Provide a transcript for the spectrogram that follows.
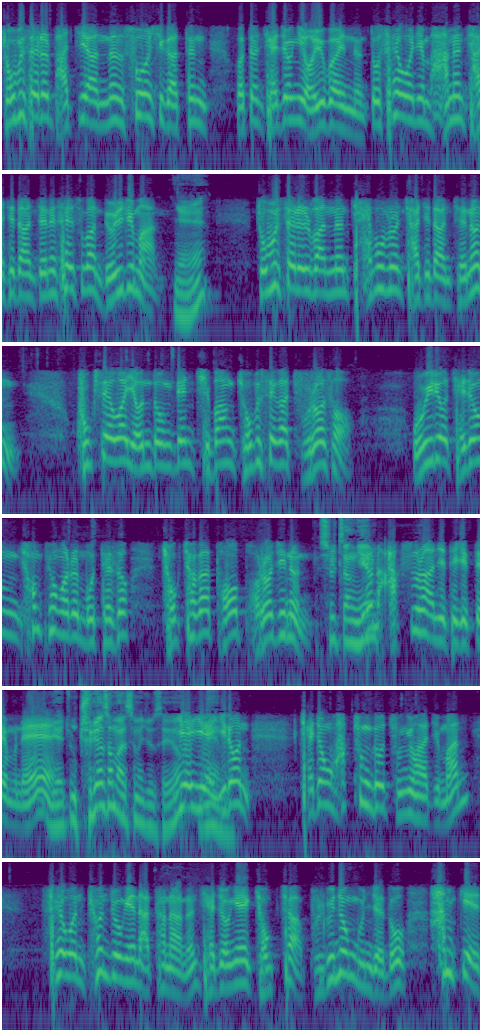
교부세를 받지 않는 수원시 같은 어떤 재정이 여유가 있는 또 세원이 많은 자치단체는 세수가 늘지만 예. 교부세를 받는 대부분 자치단체는 국세와 연동된 지방 교부세가 줄어서 오히려 재정 형평화를 못해서 격차가 더 벌어지는 실장님. 이런 악순환이 되기 때문에 예, 좀 줄여서 말씀해 주세요. 예, 예, 네. 이런 재정 확충도 중요하지만 세원 편종에 나타나는 재정의 격차, 불균형 문제도 함께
